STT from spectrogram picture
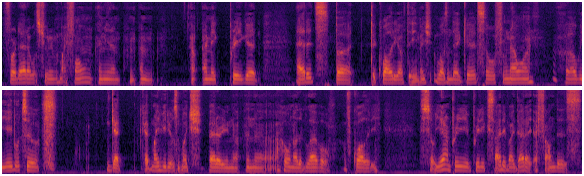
for that I was shooting with my phone. I mean, I'm, I'm, I'm I make pretty good edits, but the quality of the image wasn't that good. So from now on, I'll be able to get get my videos much better in a, in a whole nother level of quality. So yeah, I'm pretty pretty excited by that. I, I found this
